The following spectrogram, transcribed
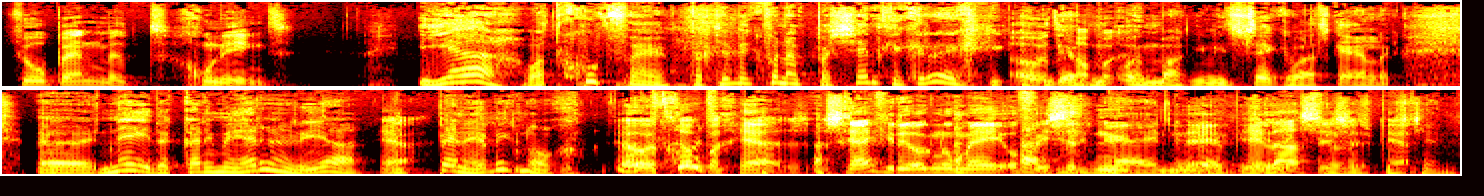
vulpen met groene inkt. Ja, wat goed je. Dat heb ik van een patiënt gekregen. Oh, dat oh, mag je niet zeggen waarschijnlijk. Uh, nee, dat kan ik me herinneren, ja. ja. Die pen heb ik nog. Oh, wat, wat grappig. Ja. Schrijf je er ook nog mee of is het nu? Nee, nu nee, heb je helaas is het. patiënt.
